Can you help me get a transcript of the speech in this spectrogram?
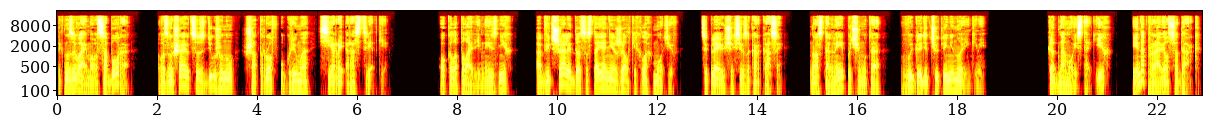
так называемого собора возвышаются с дюжину шатров угрюмо серой расцветки. Около половины из них обветшали до состояния жалких лохмотьев, цепляющихся за каркасы, но остальные почему-то выглядят чуть ли не новенькими. К одному из таких и направился Дарк.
